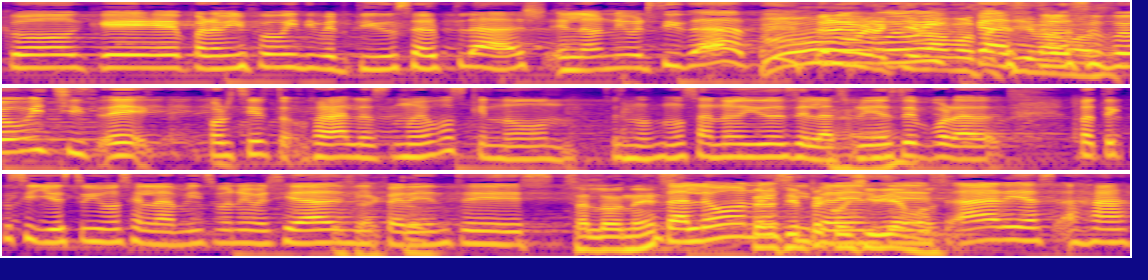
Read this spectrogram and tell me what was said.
con que para mí fue muy divertido usar Flash en la universidad. Uy, pero fue aquí muy vamos, aquí castroso, vamos. fue muy chis eh, Por cierto, para los nuevos que no, pues no nos han oído desde las primeras temporadas, Patecus y yo estuvimos en la misma universidad en Exacto. diferentes Salones. salones, Pero siempre diferentes coincidíamos. áreas, ajá.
